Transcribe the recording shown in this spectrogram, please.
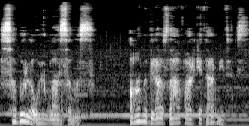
Sabırla uyumlansanız anı biraz daha fark eder miydiniz?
